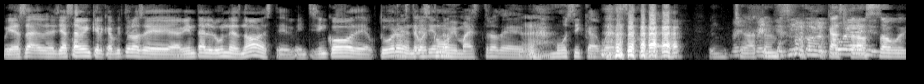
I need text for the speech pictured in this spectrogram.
Pues ya, ya saben que el capítulo se avienta el lunes, ¿no? Este, 25 de octubre Este vendría güey es siendo. como mi maestro de música, güey. Pinche vato 25 de octubre. castroso, güey.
